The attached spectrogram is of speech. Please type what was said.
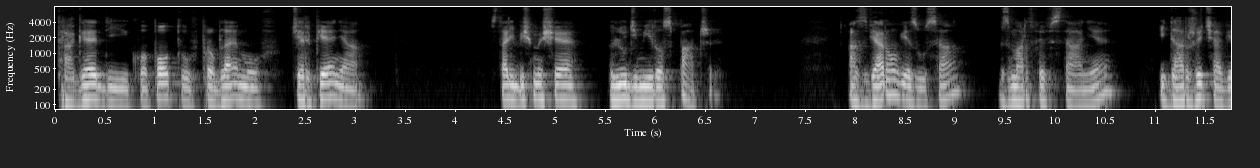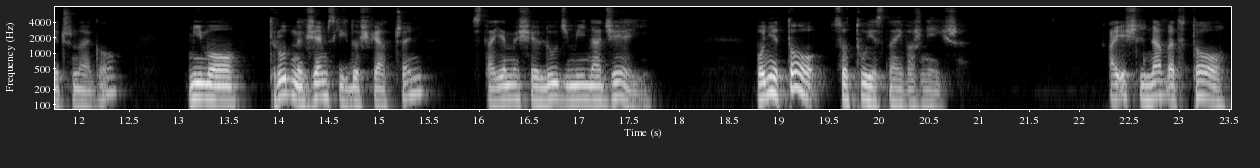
tragedii, kłopotów, problemów, cierpienia, stalibyśmy się ludźmi rozpaczy. A z wiarą w Jezusa, w zmartwychwstanie i dar życia wiecznego, mimo trudnych ziemskich doświadczeń, stajemy się ludźmi nadziei, bo nie to, co tu jest najważniejsze. A jeśli nawet to,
